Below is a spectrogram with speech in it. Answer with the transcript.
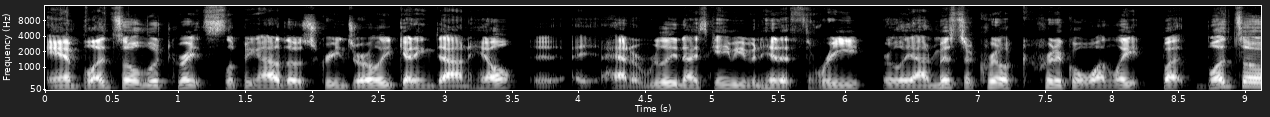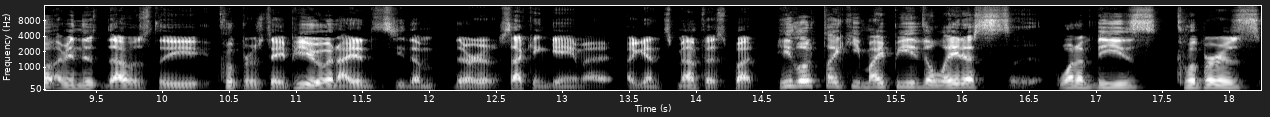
And Bledsoe looked great, slipping out of those screens early, getting downhill. It, it had a really nice game, even hit a three early on, missed a critical critical one late. But Bledsoe, I mean, th- that was the Clippers' debut, and I didn't see them their second game uh, against Memphis, but he looked like he might be the latest uh, one of these Clippers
